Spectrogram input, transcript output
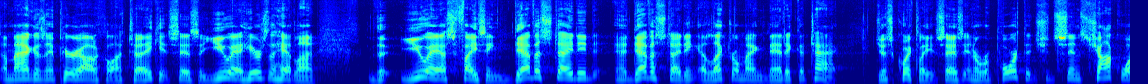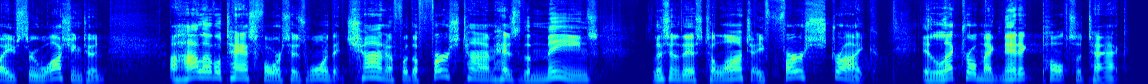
a magazine, a periodical I take. It says the U.S., here's the headline the U.S. facing devastated, uh, devastating electromagnetic attack. Just quickly, it says in a report that should send shockwaves through Washington, a high level task force has warned that China, for the first time, has the means listen to this, to launch a first strike electromagnetic pulse attack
